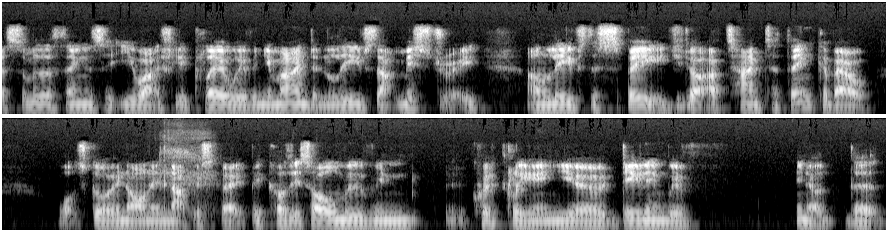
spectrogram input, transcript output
are some of the things that you actually play with in your mind and leaves that mystery and leaves the speed. You don't have time to think about what's going on in that respect because it's all moving quickly and you're dealing with you know the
